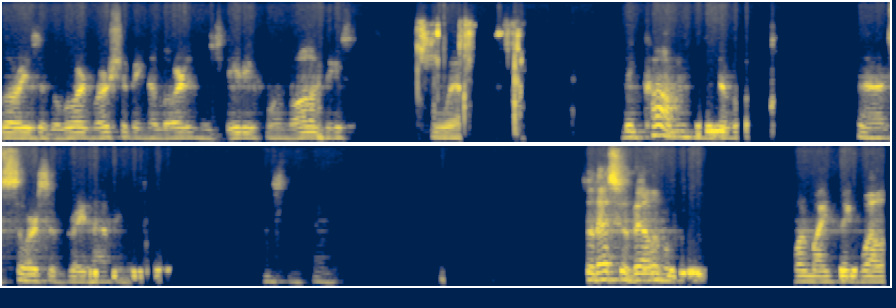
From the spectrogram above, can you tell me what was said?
glories of the Lord, worshiping the Lord in his deity form, all of these will become the uh, source of great happiness. So that's available. One might think, well,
